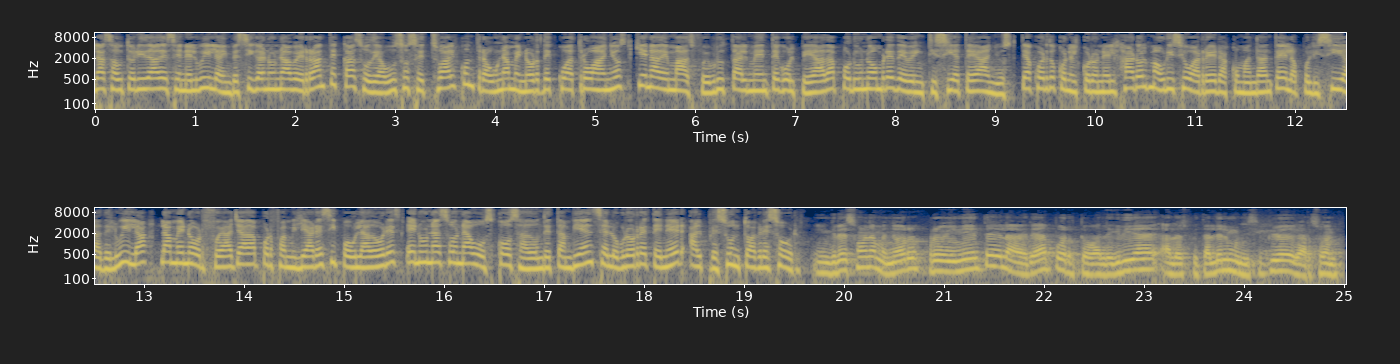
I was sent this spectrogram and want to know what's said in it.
Las autoridades en el Huila investigan un aberrante caso de abuso sexual contra una menor de cuatro años, quien además fue brutalmente golpeada por un hombre de 27 años. De acuerdo con el coronel Harold Mauricio Barrera, comandante de la policía del Huila, la menor fue hallada por familiares y pobladores en una zona boscosa donde también se logró retener al presunto agresor. Ingresa una menor proveniente de la vereda Puerto Alegría al hospital del municipio de Garzón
